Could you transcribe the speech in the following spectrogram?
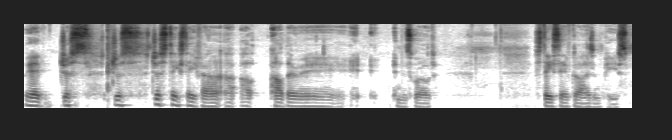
yeah, just just just stay safe out, out, out there eh, in this world. Stay safe, guys, and peace.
